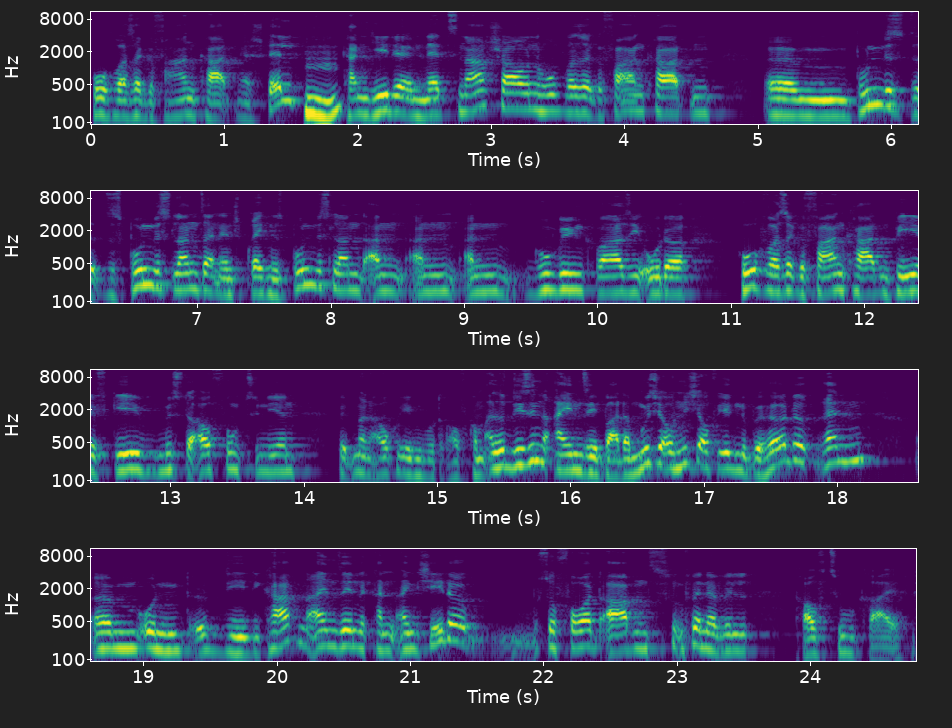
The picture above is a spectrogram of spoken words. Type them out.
Hochwassergefahrenkarten erstellt. Mhm. Kann jeder im Netz nachschauen, Hochwassergefahrenkarten, ähm, Bundes, das Bundesland, sein entsprechendes Bundesland an, an, an googeln quasi oder Hochwassergefahrenkarten, BFG müsste auch funktionieren, wird man auch irgendwo draufkommen. Also die sind einsehbar. Da muss ich auch nicht auf irgendeine Behörde rennen ähm, und die, die Karten einsehen. Da kann eigentlich jeder sofort abends, wenn er will, drauf zugreifen.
